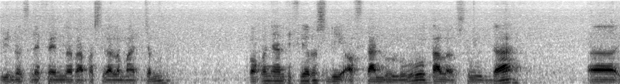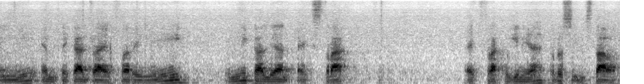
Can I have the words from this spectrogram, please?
Windows Defender apa segala macam pokoknya antivirus di off kan dulu. Kalau sudah uh, ini MTK driver ini ini kalian ekstrak. Ekstrak begini ya terus install.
